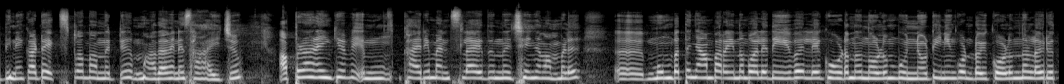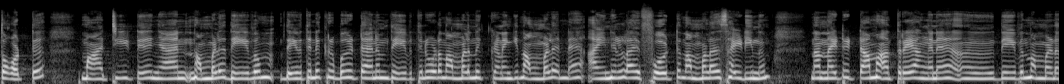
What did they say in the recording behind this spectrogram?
ഇതിനെക്കാട്ടും എക്സ്ട്രാ തന്നിട്ട് മാധവനെ സഹായിച്ചു. അപ്പോഴാണ് എനിക്ക് കാര്യം മനസ്സിലായതെന്ന് വെച്ച് കഴിഞ്ഞാൽ നമ്മൾ മുമ്പത്തെ ഞാൻ പറയുന്ന പോലെ ദൈവമല്ലേ കൂടെ നിന്നോളും മുന്നോട്ട് ഇനിയും കൊണ്ടുപോയിക്കോളും എന്നുള്ള ഒരു തോട്ട് മാറ്റിയിട്ട് ഞാൻ നമ്മൾ ദൈവം ദൈവത്തിന്റെ കൃപ കിട്ടാനും ദൈവത്തിന്റെ കൂടെ നമ്മൾ നിൽക്കണമെങ്കിൽ നമ്മൾ തന്നെ അതിനുള്ള എഫേർട്ട് നമ്മളെ സൈഡിൽ നിന്നും നന്നായിട്ട് ഇട്ടാൽ മാത്രമേ അങ്ങനെ ദൈവം നമ്മുടെ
